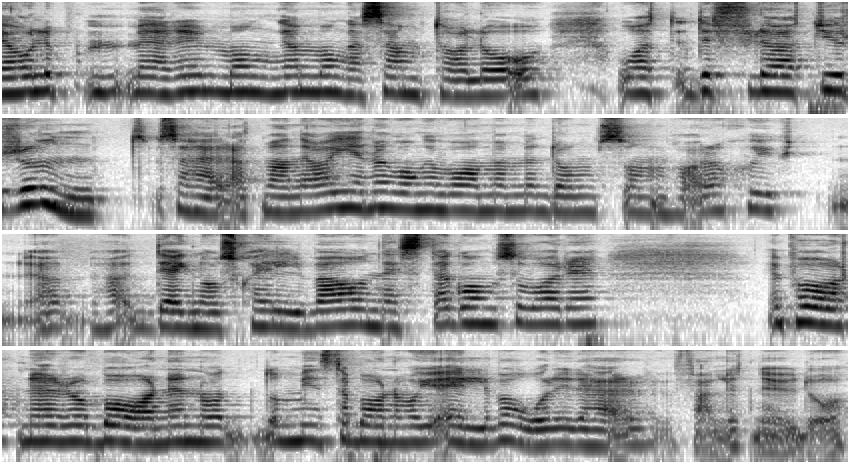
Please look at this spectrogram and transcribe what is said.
jag håller med dig. Många, många samtal och, och, och att det flöt ju runt så här att man, ja ena gången var man med de som har en sjuk ja, diagnos själva och nästa gång så var det en partner och barnen och de minsta barnen var ju 11 år i det här fallet nu då.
